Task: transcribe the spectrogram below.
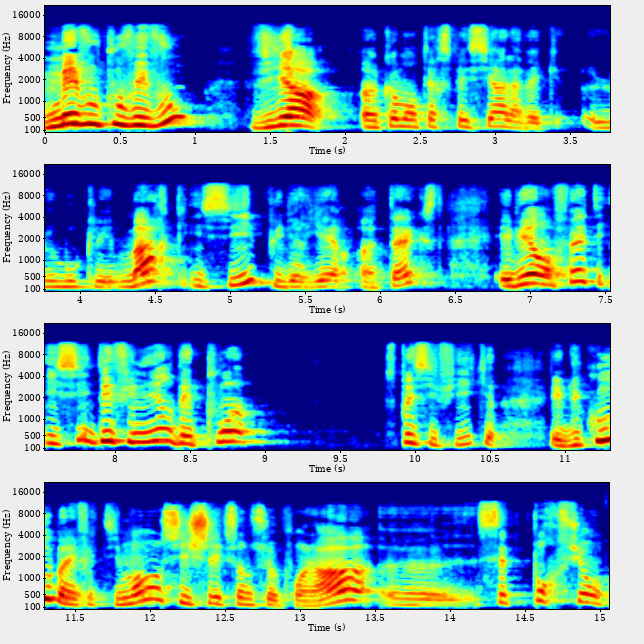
Mais vous pouvez vous, via un commentaire spécial avec le mot-clé marque ici, puis derrière un texte, et eh bien en fait ici définir des points spécifique et du coup bah, effectivement si je sélectionne ce point là euh, cette portion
